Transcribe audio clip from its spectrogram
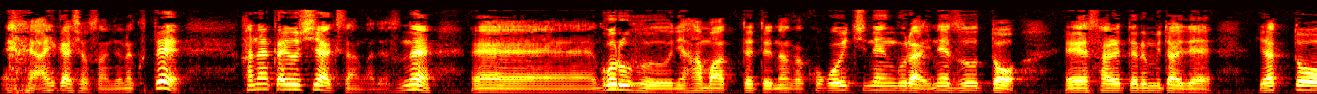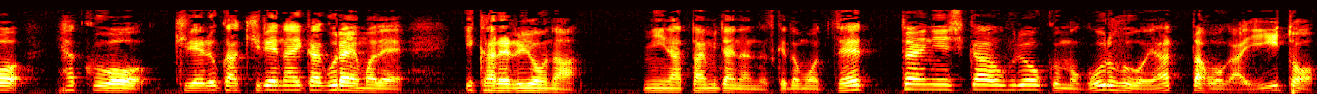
相川翔さんじゃなくて、花香義明さんがですね、えー、ゴルフにハマってて、なんかここ1年ぐらいね、ずっと、えー、されてるみたいで、やっと100を切れるか切れないかぐらいまで行かれるような、になったみたいなんですけども、絶対に石川不良君もゴルフをやった方がいいと、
